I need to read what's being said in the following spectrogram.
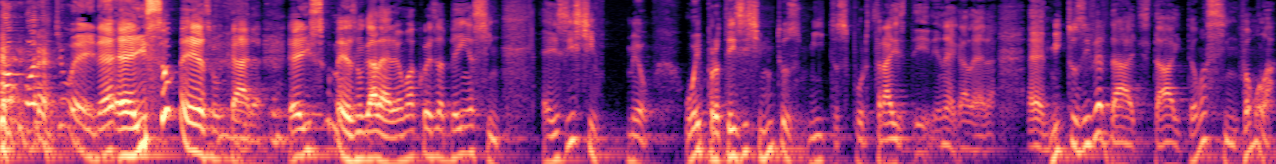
É um pote de whey, né? É isso mesmo, cara. É isso mesmo, galera. É uma coisa bem assim. É, existe, meu, o whey protein existe muitos mitos por trás dele, né, galera? É, mitos e verdades, tá? Então, assim, vamos lá.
